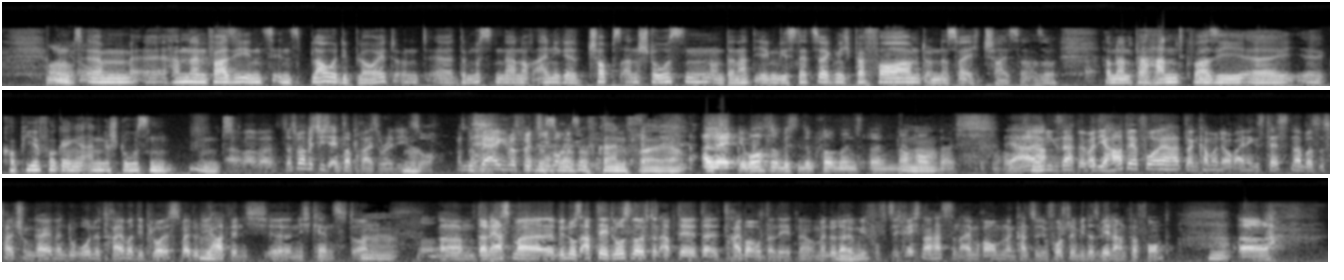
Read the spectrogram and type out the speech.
und ähm, äh, haben dann quasi ins, ins Blaue deployed und äh, da mussten da noch einige Jobs anstoßen und dann hat irgendwie das Netzwerk nicht performt und das war echt scheiße. Also haben dann per Hand quasi äh, äh, Kopiervorgänge angestoßen und Aber, aber das war richtig Enterprise ready. Ja. So. Das wäre eigentlich was für die das war es auf keinen Fall, ja. Also, ihr braucht noch ein bisschen Deployment. Äh, Genau. ich. Ja, Ja. wie gesagt, wenn man die Hardware vorher hat, dann kann man ja auch einiges testen, aber es ist halt schon geil, wenn du ohne Treiber deployst, weil du die Mhm. Hardware nicht, äh, nicht kennst und Ja. ähm, dann erstmal Windows Update losläuft und Update der Treiber runterlädt. Ne? Und wenn du da irgendwie 50 Rechner hast in einem Raum, dann kannst du dir vorstellen, wie das WLAN performt. Ja. Äh,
